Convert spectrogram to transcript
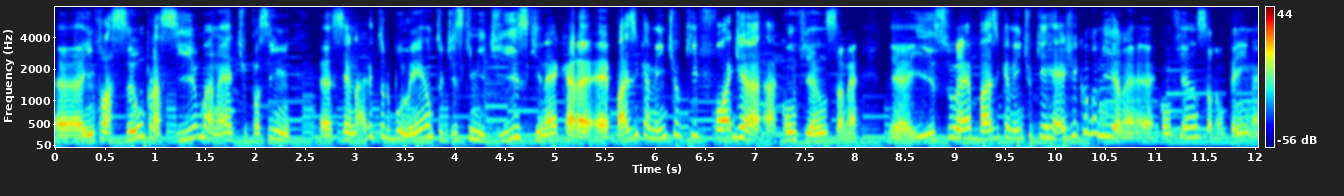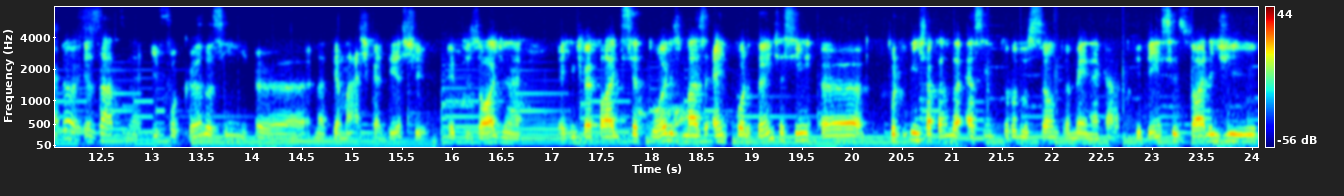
uh, inflação para cima, né? Tipo assim, uh, cenário turbulento, diz que me diz que, né, cara, é basicamente o que fode a, a confiança, né? É, e isso é basicamente o que rege a economia, né? É confiança, não tem, né? Não, exato, né? E focando, assim, uh, na temática deste episódio, né? A gente vai falar de setores, mas é importante, assim, uh, por que a gente está fazendo essa introdução também, né, cara? Porque tem essa história de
